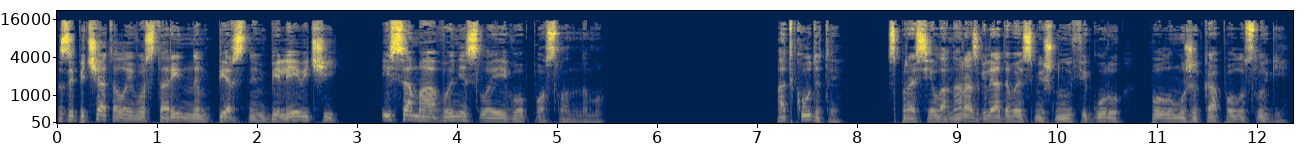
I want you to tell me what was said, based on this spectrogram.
запечатала его старинным перстнем Белевичей и сама вынесла его посланному. «Откуда ты?» — спросила она, разглядывая смешную фигуру полумужика-полуслуги.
